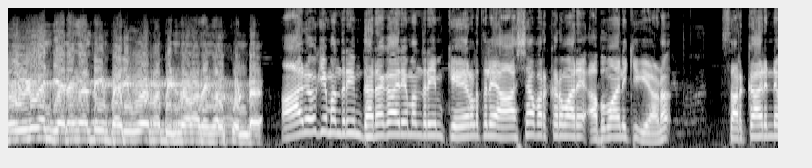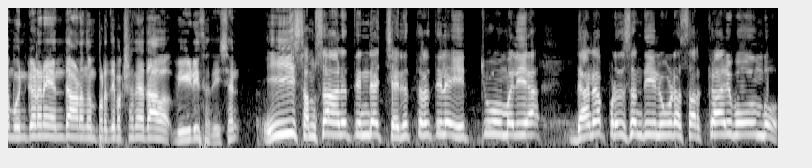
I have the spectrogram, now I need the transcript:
മുഴുവൻ ജനങ്ങളുടെയും പരിപൂർണ പിന്തുണ നിങ്ങൾക്കുണ്ട്. ആരോഗ്യമന്ത്രിയും ധനകാര്യമന്ത്രിയും കേരളത്തിലെ ആശാ വർക്കർമാരെ അപമാനിക്കുകയാണ്. സർക്കാരിന്റെ മുൻഗണന എന്താണെന്നും പ്രതിപക്ഷ നേതാവ് വി ഡി സതീശൻ. ഈ സംസ്ഥാനത്തിന്റെ ചരിത്രത്തിലെ ഏറ്റവും വലിയ ധനപ്രതിസന്ധിയിലൂടെ സർക്കാർ പോകുമ്പോൾ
